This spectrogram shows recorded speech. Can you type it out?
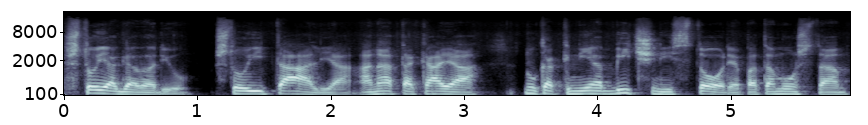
что я говорю? Что Италия, она такая, ну, как необычная история, потому что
